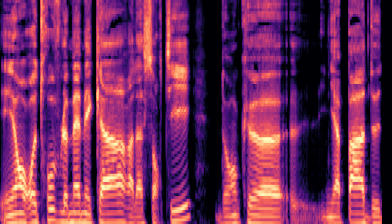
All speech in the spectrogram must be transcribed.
Et on retrouve le même écart à la sortie, donc euh, il n'y a pas de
